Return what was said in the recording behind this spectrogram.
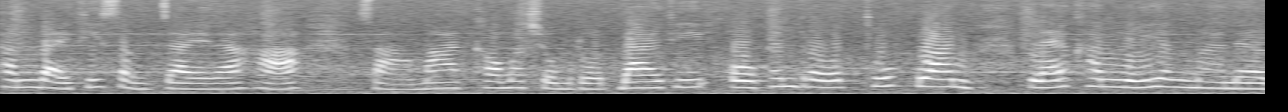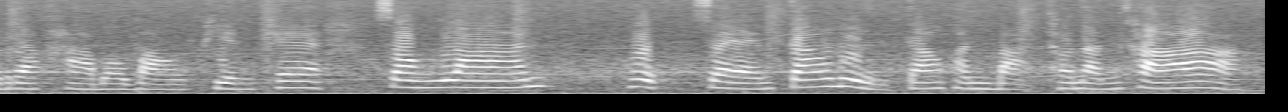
ท่านใดที่สนใจนะคะ สามารถเข้ามาชมรถได้ที่ Open Road ทุกวัน และคันนี้ยังมาในราคาเบาๆ เพียงแค่ 2 ล้าน6 9 9 0 0 0 บาทเท่านั้นค่ะ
